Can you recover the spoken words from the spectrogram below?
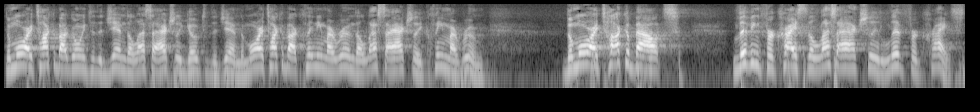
The more I talk about going to the gym, the less I actually go to the gym. The more I talk about cleaning my room, the less I actually clean my room. The more I talk about living for Christ, the less I actually live for Christ.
